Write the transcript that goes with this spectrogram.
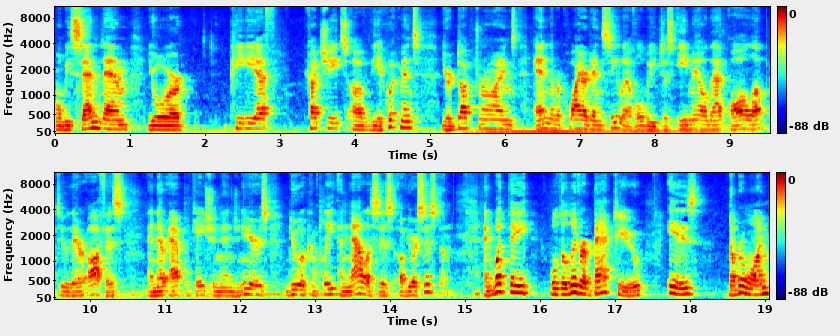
when we send them your PDF cut sheets of the equipment, your duct drawings, and the required NC level, we just email that all up to their office and their application engineers do a complete analysis of your system. And what they will deliver back to you is number one,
